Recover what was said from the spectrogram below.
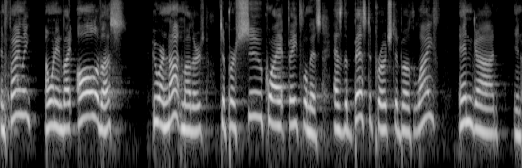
And finally, I want to invite all of us who are not mothers to pursue quiet faithfulness as the best approach to both life and God in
